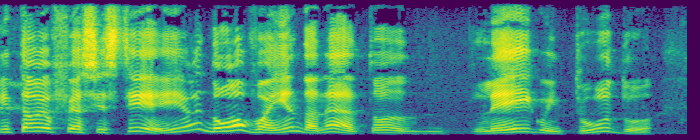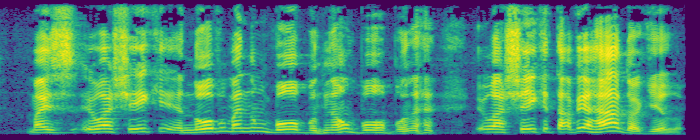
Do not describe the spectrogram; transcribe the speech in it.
Então eu fui assistir, e é novo ainda, né? Tô leigo em tudo, mas eu achei que. É novo, mas não bobo, não bobo, né? Eu achei que estava errado aquilo.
